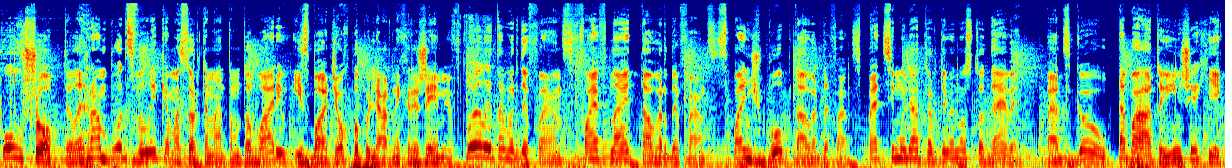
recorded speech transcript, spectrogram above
Ковшоп телеграм-бот з великим асортиментом товарів із багатьох популярних режимів: Toilet Tower Defense, Five Night Tower Defense, SpongeBob Tower Defense, Pet Simulator 99, Pets Go та багато інших, які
